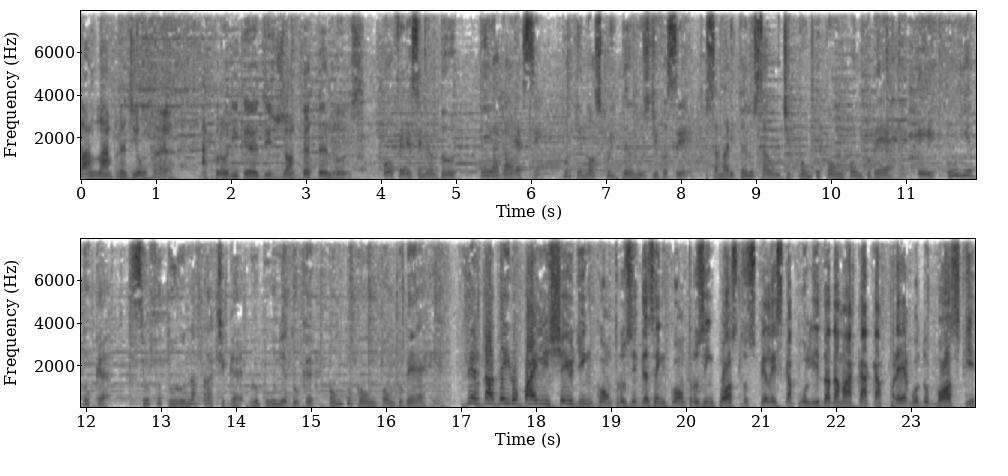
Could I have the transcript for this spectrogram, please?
Palavra de honra. A crônica de J. Thanos. Oferecimento THS. Porque nós cuidamos de você. Samaritanosaúde.com.br e Unieduca. Seu futuro na prática. Grupo Unieduca.com.br. Verdadeiro baile cheio de encontros e desencontros impostos pela escapulida da macaca prego do bosque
